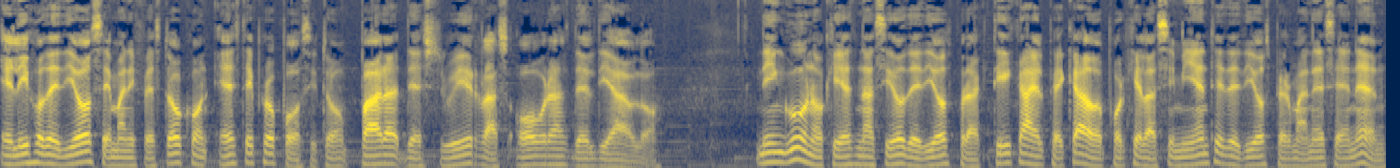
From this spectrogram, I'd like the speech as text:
el Hijo de Dios se manifestó con este propósito para destruir las obras del diablo. Ninguno que es nacido de Dios practica el pecado porque la simiente de Dios permanece en él.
